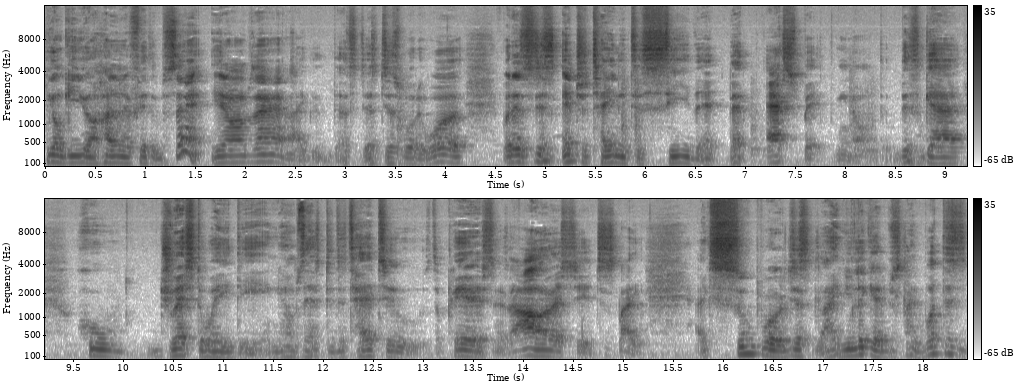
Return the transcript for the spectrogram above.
he gonna give you 150 percent. You know what I'm saying? Like that's just just what it was. But it's just entertaining to see that that aspect. You know, this guy who dressed the way he did. You know what I'm saying? The, the tattoos, the piercings, all that shit. Just like like super. Just like you look at, it, just like what this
